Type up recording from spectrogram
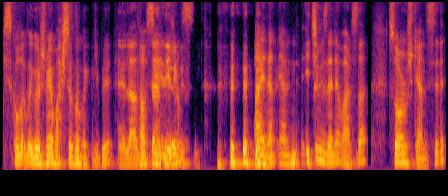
Psikologla görüşmeye başladı mı gibi Evladım tavsiye sen deli ediyorum. misin? Aynen yani içimizde ne varsa sormuş kendisi.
